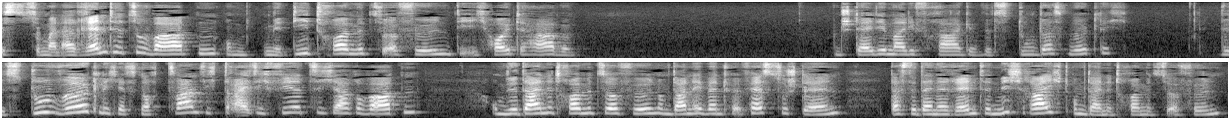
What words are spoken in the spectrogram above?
bis zu meiner Rente zu warten, um mir die Träume zu erfüllen, die ich heute habe. Und stell dir mal die Frage, willst du das wirklich? Willst du wirklich jetzt noch 20, 30, 40 Jahre warten, um dir deine Träume zu erfüllen, um dann eventuell festzustellen, dass dir deine Rente nicht reicht, um deine Träume zu erfüllen.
